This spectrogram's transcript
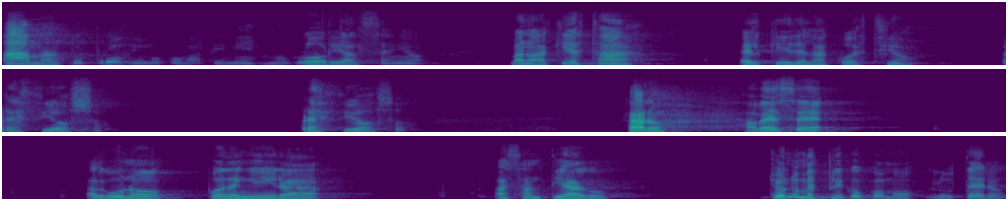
Ama a tu prójimo como a ti mismo. Gloria al Señor. Bueno, aquí está el key de la cuestión. Precioso. Precioso. Claro, a veces algunos pueden ir a a Santiago. Yo no me explico cómo Lutero,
